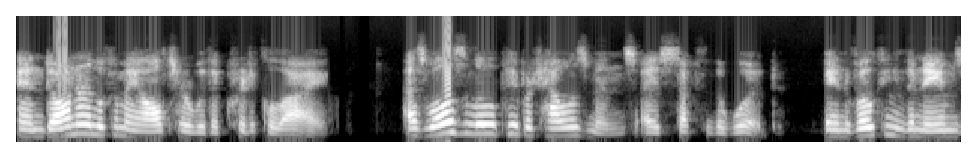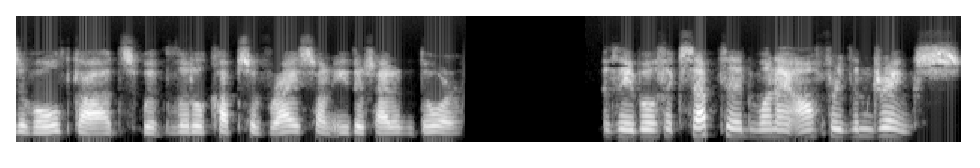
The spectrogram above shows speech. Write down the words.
and Donner looked at my altar with a critical eye, as well as the little paper talismans I had stuck to the wood, invoking the names of old gods with little cups of rice on either side of the door. They both accepted when I offered them drinks,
